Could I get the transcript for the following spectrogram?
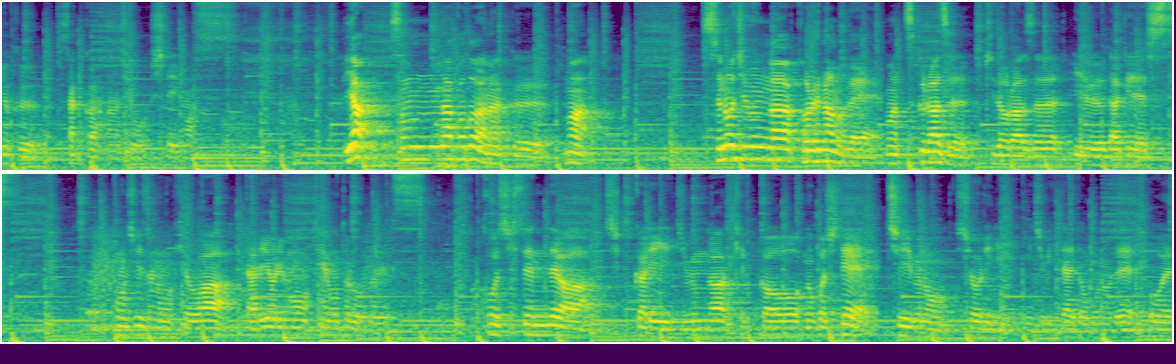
よくサッカーの話をしています。いやそんなことはなくまあ素の自分がこれなので、まあ、作らず気取らずいるだけです。今シーズンの目標は誰よりも点を取ることです。公式戦ではしっかり自分が結果を残してチームの勝利に導きたいと思うので応援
